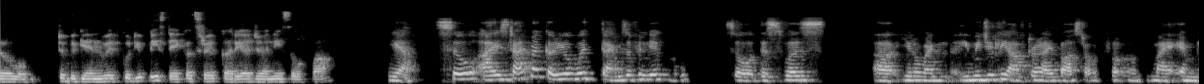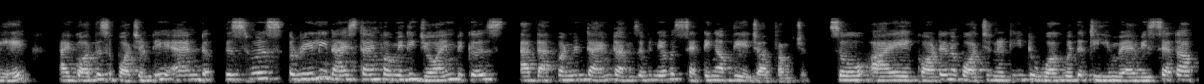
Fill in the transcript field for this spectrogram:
So to begin with, could you please take us through your career journey so far? Yeah. So I started my career with Times of India Group. So this was, uh, you know, when immediately after I passed out from my MBA, I got this opportunity. And this was a really nice time for me to join because at that point in time, Times of India was setting up the HR function. So I got an opportunity to work with a team where we set up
